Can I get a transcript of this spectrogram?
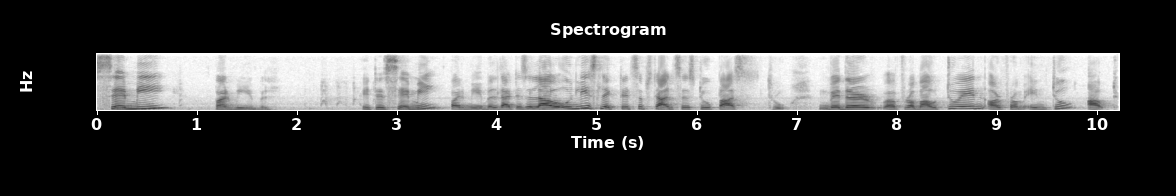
semi-permeable. It is semi-permeable that is allow only selected substances to pass through whether uh, from out to in or from in to out.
